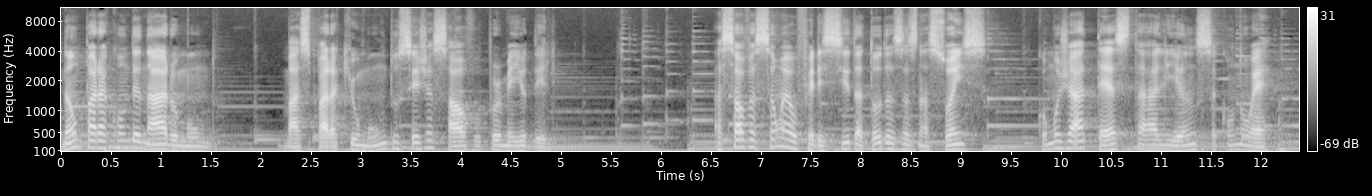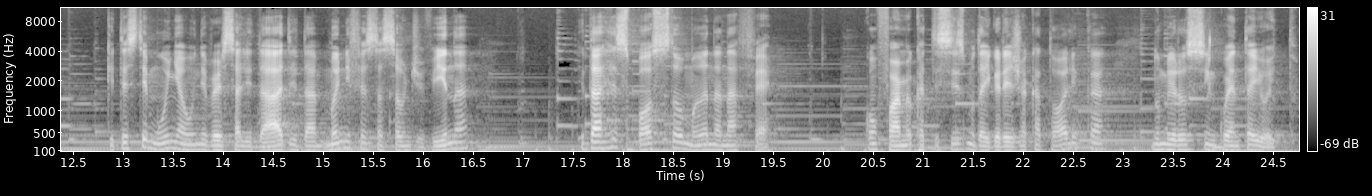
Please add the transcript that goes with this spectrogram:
não para condenar o mundo, mas para que o mundo seja salvo por meio dele. A salvação é oferecida a todas as nações, como já atesta a aliança com Noé, que testemunha a universalidade da manifestação divina e da resposta humana na fé conforme o Catecismo da Igreja Católica, número 58.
